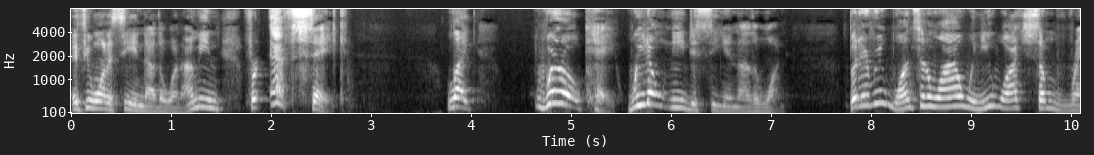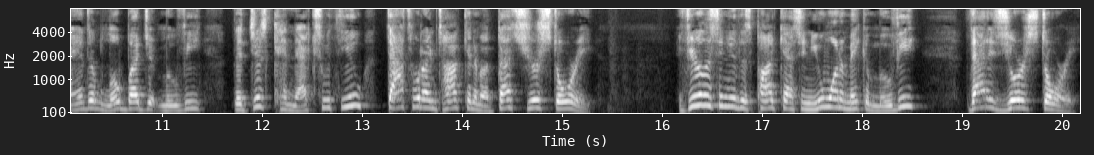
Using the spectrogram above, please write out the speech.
if you want to see another one. I mean, for F's sake. Like, we're okay. We don't need to see another one. But every once in a while, when you watch some random low budget movie that just connects with you, that's what I'm talking about. That's your story. If you're listening to this podcast and you want to make a movie, that is your story.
